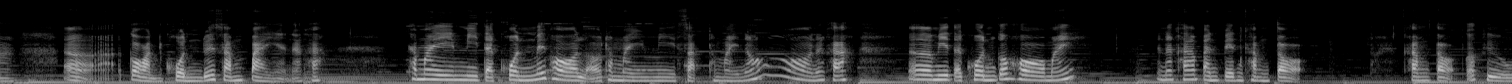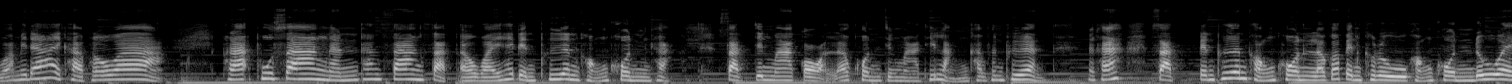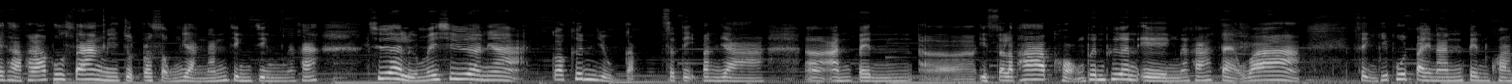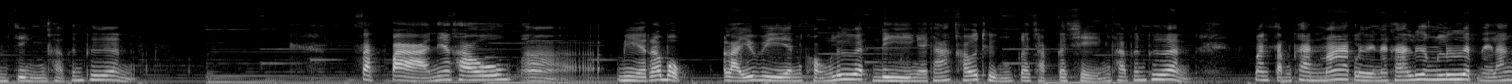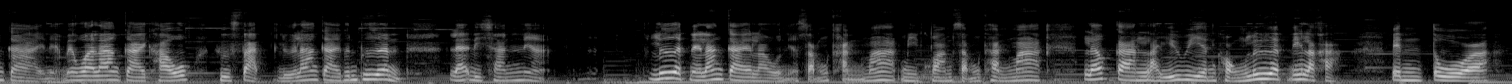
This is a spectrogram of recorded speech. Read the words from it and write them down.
ก่อนคนด้วยซ้ำไปนะคะทำไมมีแต่คนไม่พอเหรอทำไมมีสัตว์ทำไมเนาะนะคะเออมีแต่คนก็พอไหมนะคะมันเป็นคำตอบคำตอบก็คือว่าไม่ได้ค่ะ เพราะว่าพระผู้สร้างนั้นท่านสร้างสัตว์เอาไว้ให้เป็นเพื่อนของคนค่ะ สัตว์จึงมาก่อนแล้วคนจึงมาที่หลังค่ะเพื่อนๆ นะคะ สัตว์เป็นเพื่อนของคนแล้วก็เป็นครูของคนด้วยค่ะ พระผู้สร้างมีจุดประสงค์อย่างนั้นจริง ๆนะคะ เชื่อหรือไม่เชื่อเนี่ยก็ขึ้นอยู่กับสติปัญญาอันเป็นอิสรภาพของเพื่อนๆเองนะคะ แต่ว่าสิ่งที่พูดไปนั้นเป็นความจริงค่ะเพื่อนๆ สัตว์ป่าเนี่ยเขามีระบบ ไหลเวียนของเลือดดีไงคะเขาถึงกระฉับกระเฉงค่ะเพื่อนๆ มันสำคัญมากเลยนะคะ เรื่องเลือดในร่างกายเนี่ยไม่ว่าร่างกายเขาคือสัตว์ หรือร่างกายเพื่อนๆ และดิฉันเนี่ยเลือดในร่างกายเราเนี่ยสำคัญมากมีความสำคัญมาก แล้วการไหลเวียนของเลือดนี่แหละค่ะ เป็นตัว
